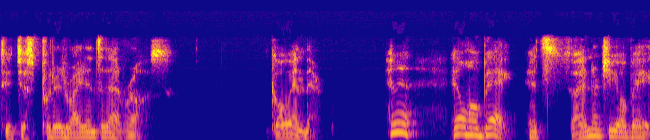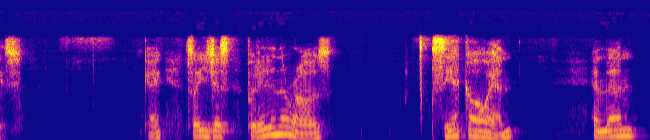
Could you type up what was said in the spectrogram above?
to just put it right into that rose. Go in there. And it'll obey. Its energy obeys. Okay, so you just put it in the rose, see it go in, and then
